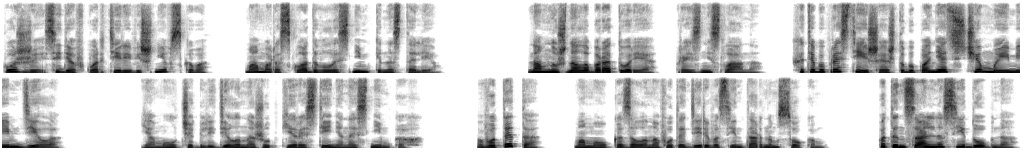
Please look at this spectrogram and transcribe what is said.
Позже, сидя в квартире Вишневского, мама раскладывала снимки на столе. «Нам нужна лаборатория», — произнесла она. «Хотя бы простейшая, чтобы понять, с чем мы имеем дело». Я молча глядела на жуткие растения на снимках. «Вот это», — мама указала на фото дерева с янтарным соком, «потенциально съедобно.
